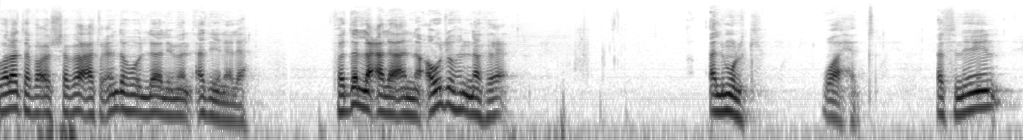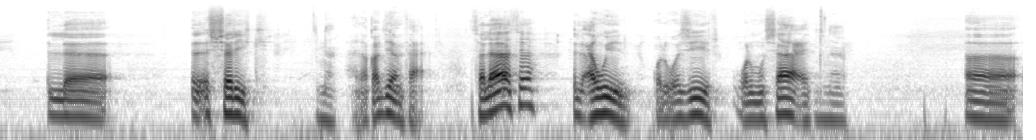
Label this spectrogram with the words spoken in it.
ولا تفع الشفاعة عنده إلا لمن أذن له. فدل على أن أوجه النفع الملك. واحد. اثنين الشريك. نعم. هذا قد ينفع. ثلاثة العوين والوزير والمساعد. نعم. آه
